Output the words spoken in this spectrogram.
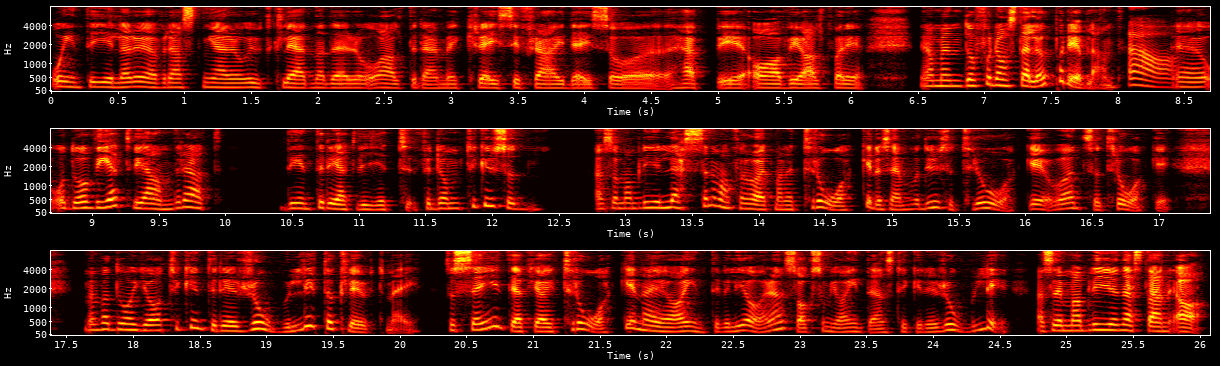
och inte gillar överraskningar och utklädnader och allt det där med crazy fridays och happy AV och allt vad det är. Ja, men då får de ställa upp på det ibland. Ja. Eh, och då vet vi andra att det är inte det att vi är, för de tycker så, alltså man blir ju ledsen om man får höra att man är tråkig och säger du är så tråkig, var inte så tråkig. Men vad då? jag tycker inte det är roligt att klä ut mig. Så säg inte att jag är tråkig när jag inte vill göra en sak som jag inte ens tycker är rolig. Alltså man blir ju nästan, ja,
